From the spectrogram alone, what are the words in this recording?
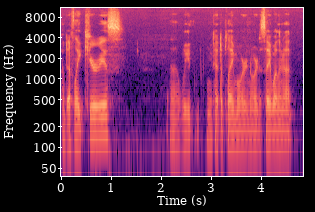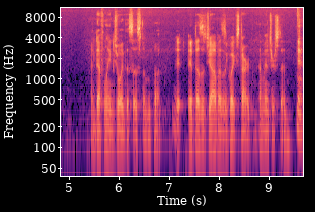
I'm definitely curious. Uh, we'd, we'd have to play more in order to say whether or not I definitely enjoyed the system, but it, it does its job as a quick start. I'm interested. Yeah.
